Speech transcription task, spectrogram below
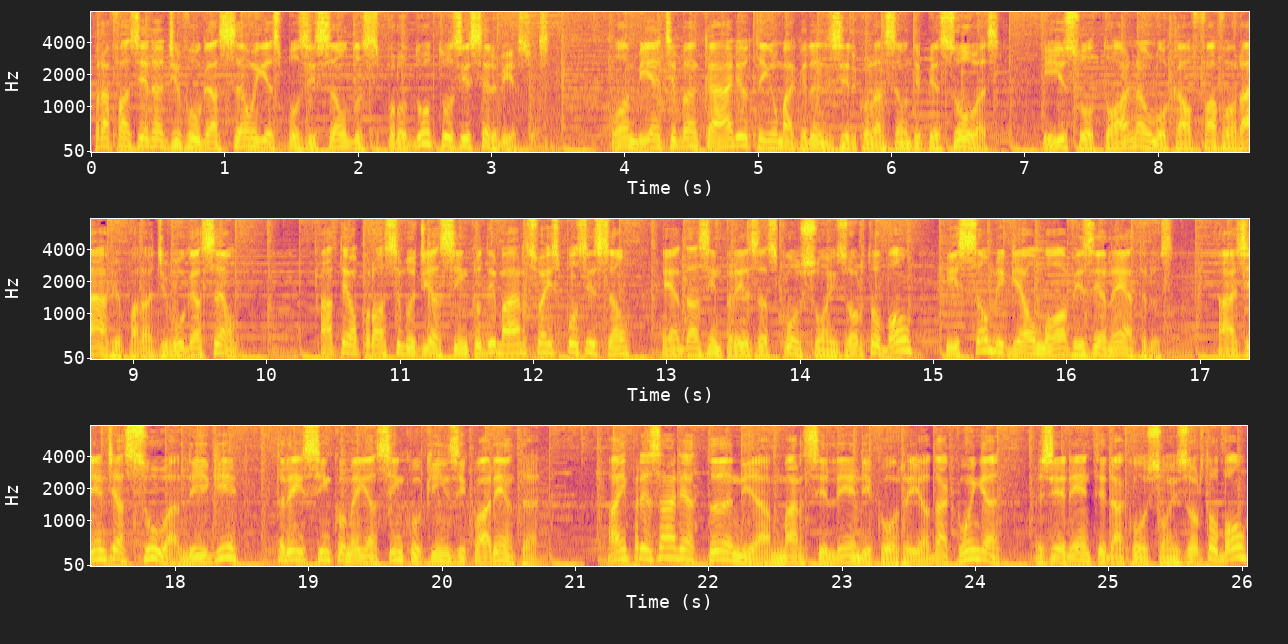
para fazer a divulgação e exposição dos produtos e serviços. O ambiente bancário tem uma grande circulação de pessoas e isso o torna um local favorável para a divulgação. Até o próximo dia 5 de março, a exposição é das empresas Colchões Ortobon e São Miguel Móveis Eletros. Agende a sua, ligue 3565 1540. A empresária Tânia Marcilene Correia da Cunha, gerente da Colchões Ortobon,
